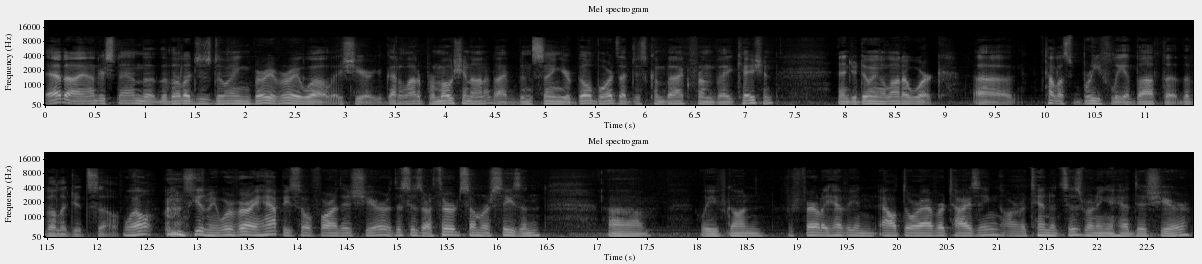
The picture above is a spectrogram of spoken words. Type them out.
Ed, I understand that the village is doing very, very well this year. You've got a lot of promotion on it. I've been seeing your billboards. I've just come back from vacation, and you're doing a lot of work. Uh, tell us briefly about the, the village itself. Well, excuse me, we're very happy so far this year. This is our third summer season. Um, we've gone fairly heavy in outdoor advertising. Our attendance is running ahead this year.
